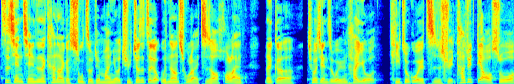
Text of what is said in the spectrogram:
之前前一阵子看到一个数字，我觉得蛮有趣，就是这个文章出来之后，后来那个邱显智委员他有提出过一个质询，他去调说，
